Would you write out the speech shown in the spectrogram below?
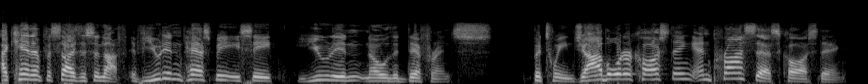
I can't emphasize this enough. If you didn't pass BEC, you didn't know the difference between job order costing and process costing.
